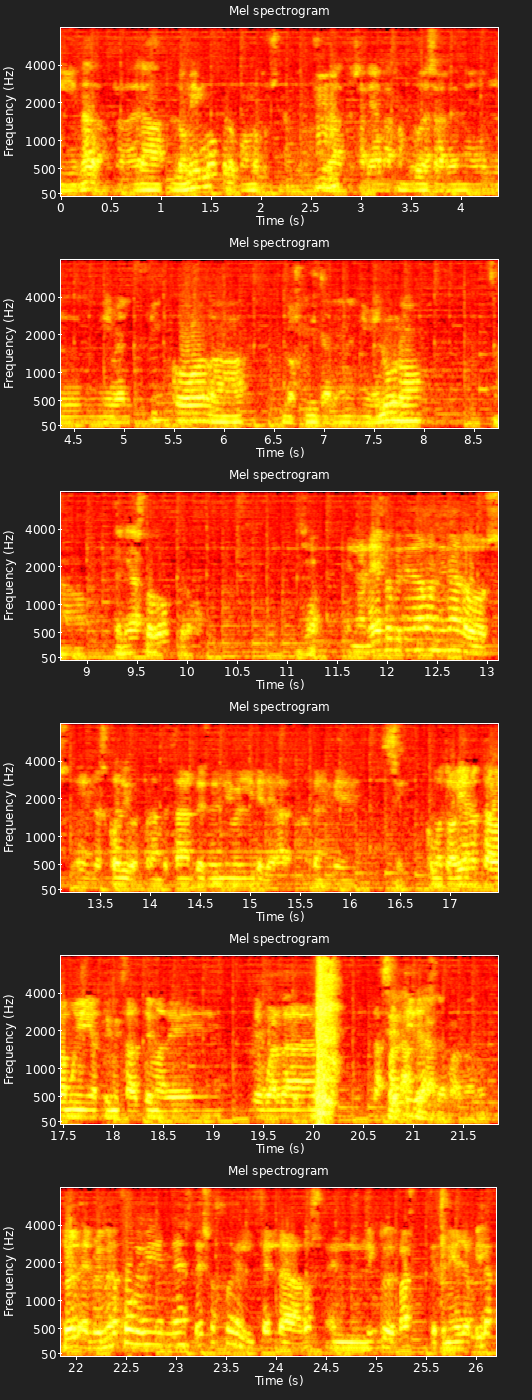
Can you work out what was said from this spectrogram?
ni nada. O sea, era lo mismo pero con otros enemigos. O sea, te salían las hamburguesas en el nivel 5, la- los critters en el nivel 1. O sea, tenías todo, pero. En la NES lo que te daban eran los, eh, los códigos para empezar desde el nivel que llegaras. No tener que, sí. como todavía no estaba muy optimizado el tema de, de guardar las Sí, partidas. Yo, el primer juego que vi en NES de eso fue el Zelda 2, el Link to the Past, que tenía ya pila.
